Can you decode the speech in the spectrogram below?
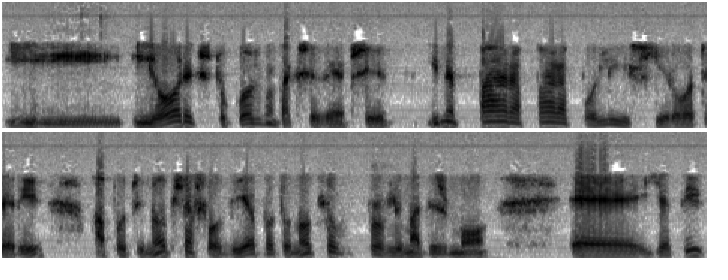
η, η όρεξη του κόσμου να ταξιδέψει είναι πάρα πάρα πολύ ισχυρότερη από την όποια φοβία, από τον όποιο προβληματισμό ε, γιατί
